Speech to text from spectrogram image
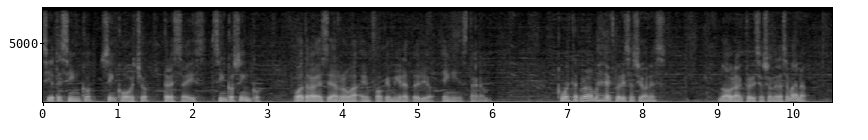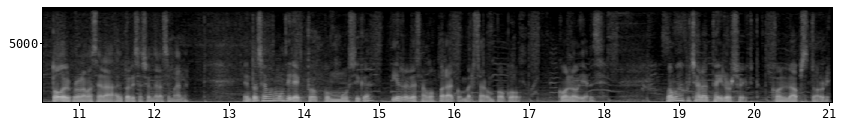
7558 3655 o a través de arroba enfoque migratorio en Instagram. Como este programa es de actualizaciones, no habrá actualización de la semana. Todo el programa será actualización de la semana. Entonces vamos directo con música y regresamos para conversar un poco con la audiencia. Vamos a escuchar a Taylor Swift con Love Story.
